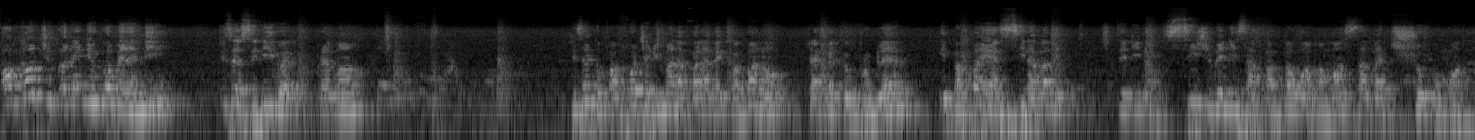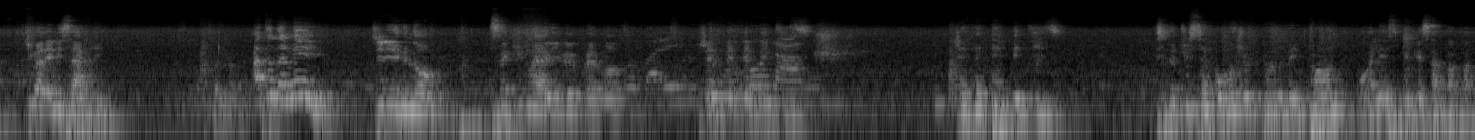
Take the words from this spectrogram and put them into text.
Or, quand tu connais Dieu comme un ami, tu sais aussi dire, vraiment, tu sais que parfois tu as du mal à parler avec papa, non? Tu as quelques problèmes et papa est assis là-bas, mais tu te dis non, si je vais dire ça à papa ou à maman, ça va être chaud pour moi. Tu vas aller dire ça à qui? À ton ami Tu dis non, ce qui m'est arrivé vraiment, j'ai fait telle bêtise. J'ai fait telle bêtise. Est-ce que tu sais comment je peux me prendre pour aller expliquer ça à papa?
